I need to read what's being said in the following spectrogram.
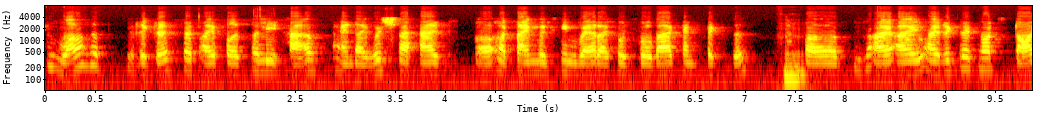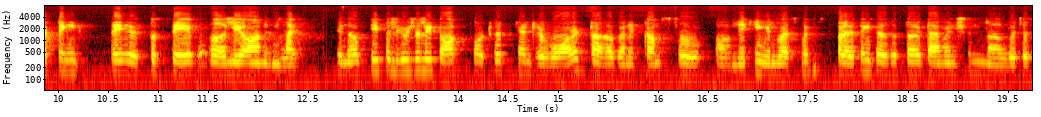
One of the regrets that I personally have, and I wish I had uh, a time machine where I could go back and fix this. Uh, I, I, I regret not starting say, to save early on in life. You know, people usually talk about risk and reward uh, when it comes to uh, making investments, but I think there's a third dimension uh, which is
